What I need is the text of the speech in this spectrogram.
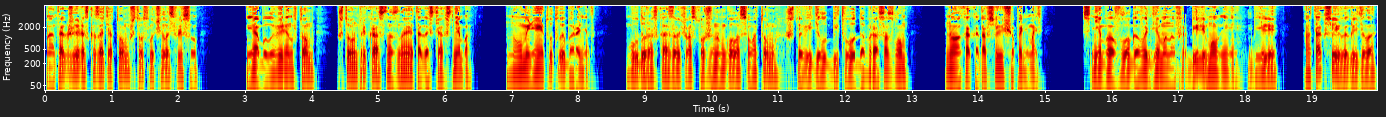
а также и рассказать о том, что случилось в лесу. Я был уверен в том, что он прекрасно знает о гостях с неба. Но у меня и тут выбора нет. Буду рассказывать восторженным голосом о том, что видел битву добра со злом. Ну а как это все еще понимать? С неба в логово демонов били молнии? Били. А так все и выглядело.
